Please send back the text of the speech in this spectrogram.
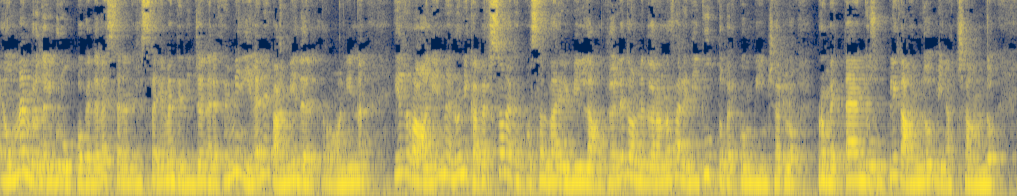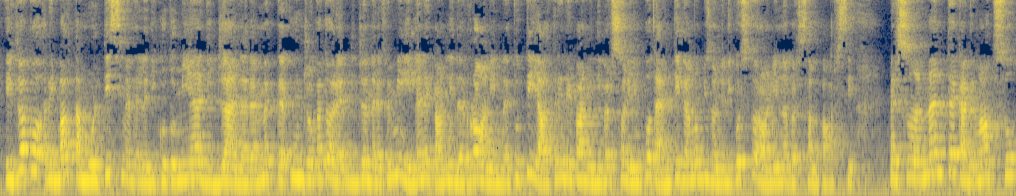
È un membro del gruppo che deve essere necessariamente di genere femminile nei panni del Ronin. Il Ronin è l'unica persona che può salvare il villaggio e le donne dovranno fare di tutto per convincerlo, promettendo, supplicando, minacciando. Il gioco ribalta moltissime delle dicotomie di genere, mette un giocatore di genere femminile nei panni del Ronin e tutti gli altri nei panni di persone impotenti che hanno bisogno di questo Ronin per salvarsi. Personalmente Kagematsu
